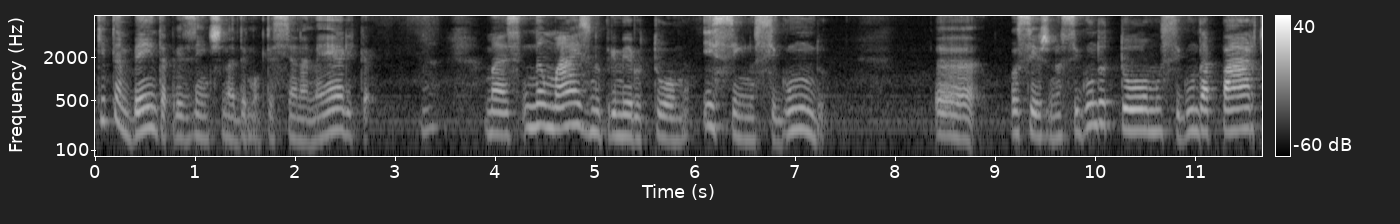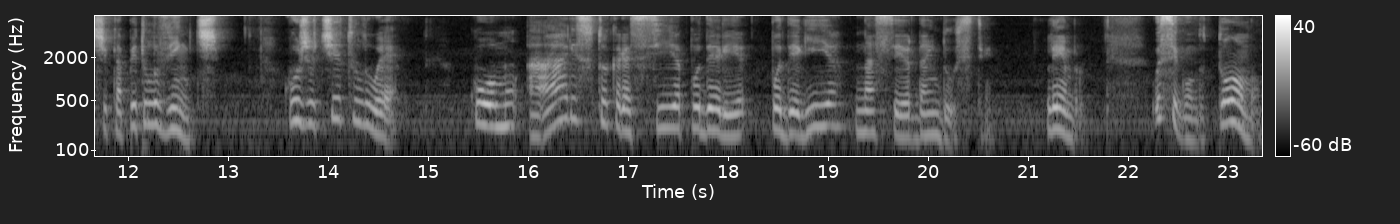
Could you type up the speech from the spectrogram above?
que também está presente na democracia na América, né? mas não mais no primeiro tomo, e sim no segundo, uh, ou seja, no segundo tomo, segunda parte, capítulo 20, cujo título é Como a aristocracia poderia, poderia nascer da indústria. Lembro, o segundo tomo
